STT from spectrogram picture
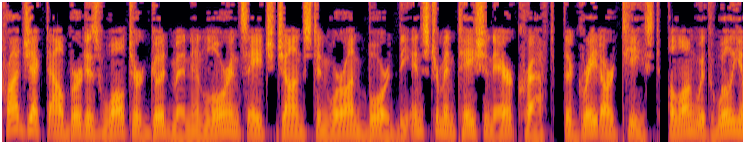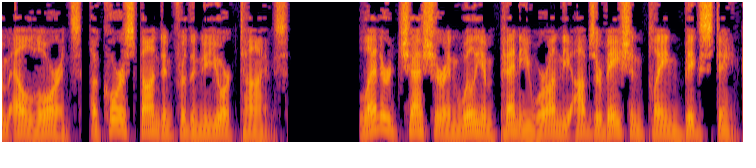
Project Alberta's Walter Goodman and Lawrence H. Johnston were on board the instrumentation aircraft, the Great Artiste, along with William L. Lawrence, a correspondent for The New York Times. Leonard Cheshire and William Penney were on the observation plane Big Stink.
